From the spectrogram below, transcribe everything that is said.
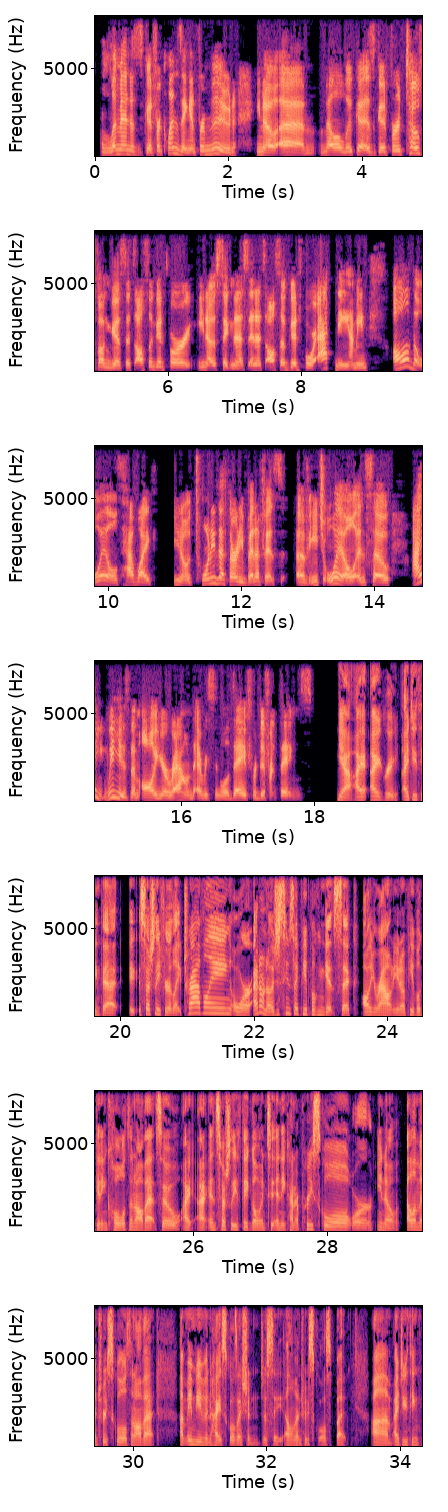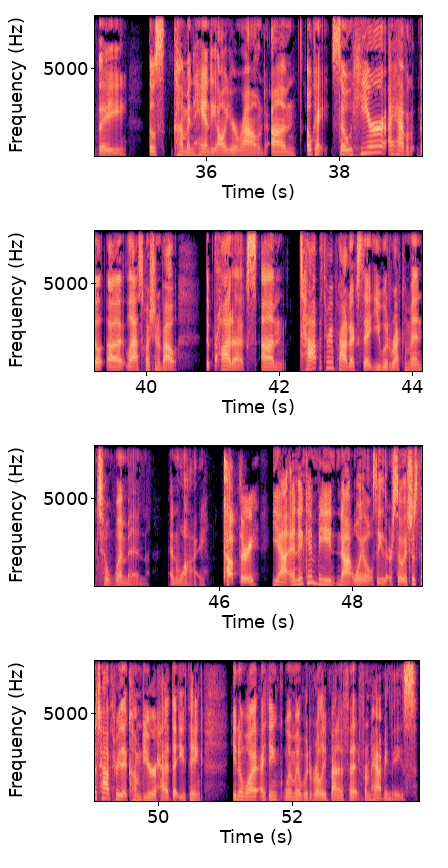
lemon is good for cleansing and for mood. You know, um, melaleuca is good for toe fungus. It's also good for, you know, sickness and it's also good for acne. I mean, all of the oils have like, you know, 20 to 30 benefits of each oil. And so I we use them all year round, every single day for different things. Yeah, I, I agree. I do think that, especially if you're like traveling or I don't know, it just seems like people can get sick all year round, you know, people getting colds and all that. So I, I especially if they go into any kind of preschool or, you know, elementary schools and all that, um, maybe even high schools. I shouldn't just say elementary schools, but um, I do think they, those come in handy all year round. Um, okay. So here I have the uh, last question about the products. Um, top three products that you would recommend to women and why. Top three? Yeah. And it can be not oils either. So it's just the top three that come to your head that you think, you know what, I think women would really benefit from having these.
